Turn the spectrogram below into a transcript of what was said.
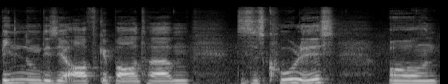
Bindung, die sie aufgebaut haben, dass es cool ist. Und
